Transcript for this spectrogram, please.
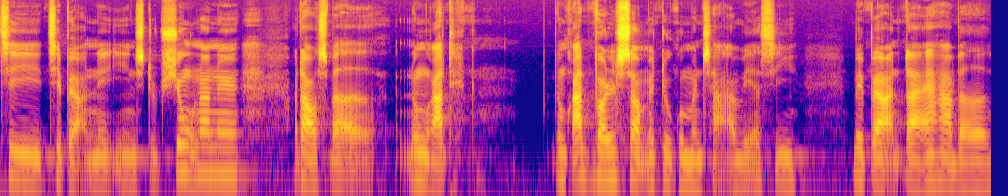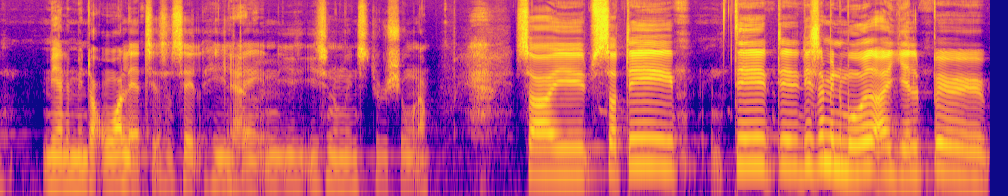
til, til børnene i institutionerne. Og der har også været nogle ret, nogle ret voldsomme dokumentarer, vil jeg sige, med børn, der har været mere eller mindre overladt til sig selv hele Ja. dagen i, i sådan nogle institutioner. Så, øh, så det, det, det er ligesom en måde at hjælpe øh,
